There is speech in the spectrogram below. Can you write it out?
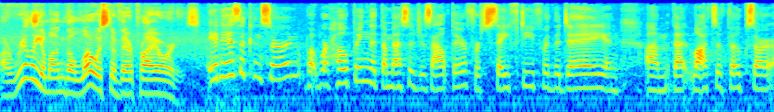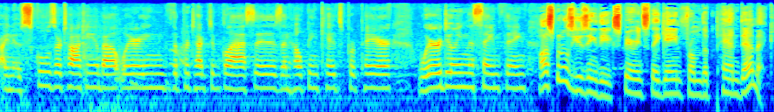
are really among the lowest of their priorities. It is a concern, but we're hoping that the message is out there for safety for the day and um, that lots of folks are, I know schools are talking about wearing the protective glasses and helping kids prepare. We're doing the same thing. Hospitals using the experience they gained from the pandemic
